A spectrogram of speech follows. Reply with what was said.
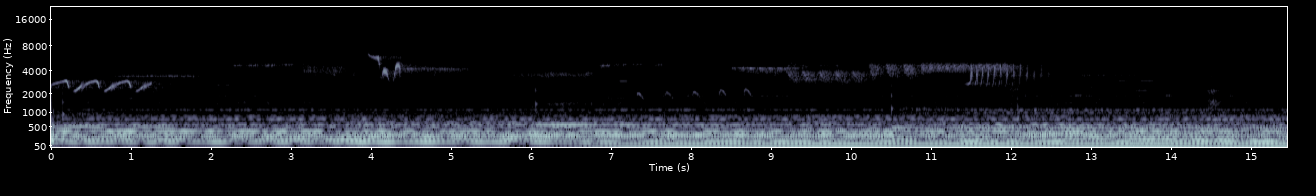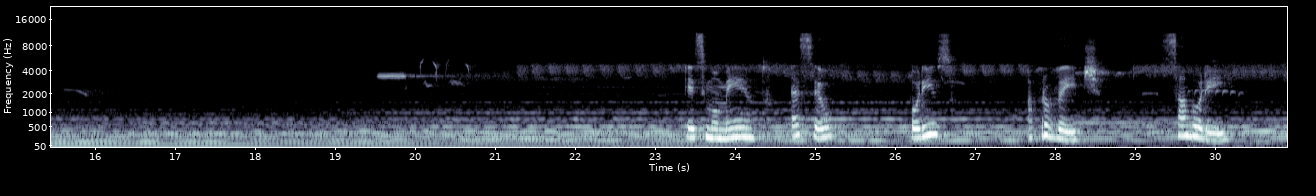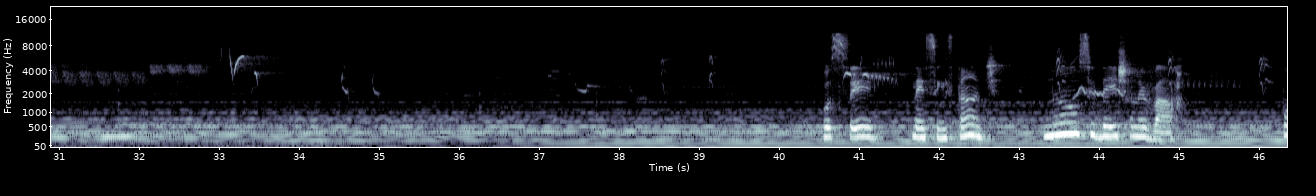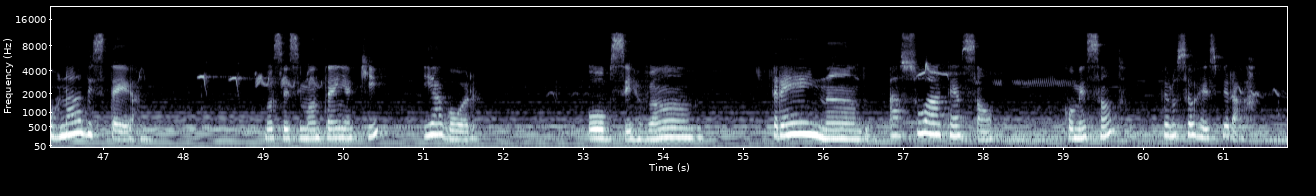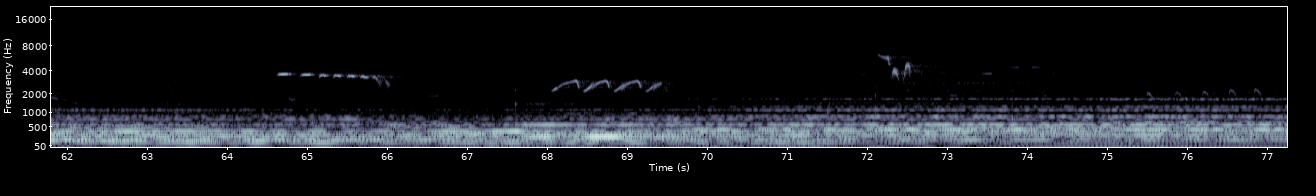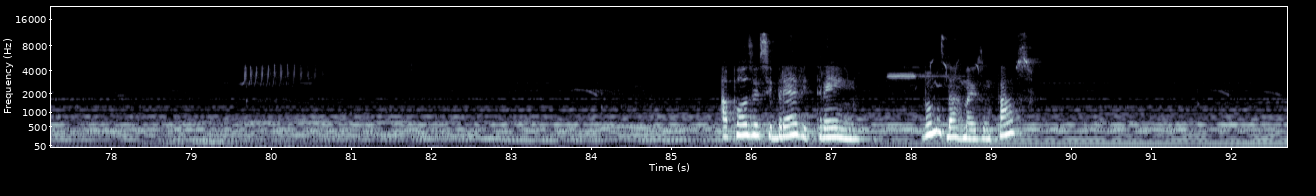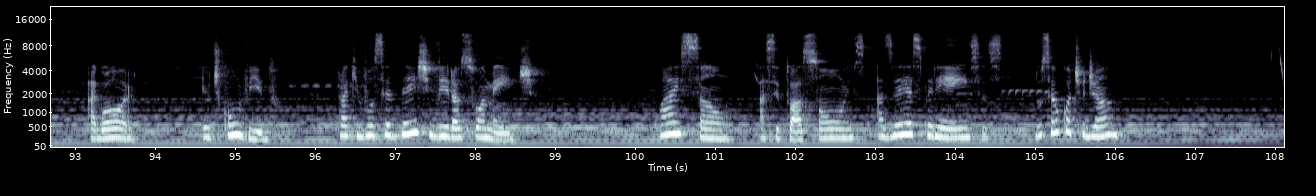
Esse momento é seu. Por isso, aproveite, saboreie. Você, nesse instante, não se deixa levar por nada externo. Você se mantém aqui e agora observando, treinando a sua atenção, começando pelo seu respirar. Após esse breve treino, vamos dar mais um passo? Agora, eu te convido para que você deixe vir à sua mente quais são as situações, as experiências do seu cotidiano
